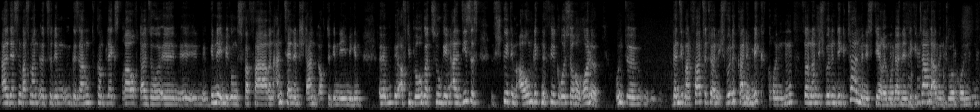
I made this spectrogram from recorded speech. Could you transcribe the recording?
all dessen, was man äh, zu dem Gesamtkomplex braucht, also Genehmigungsverfahren, Antennenstandorte genehmigen, ähm, auf die Bürger zugehen. All dieses spielt im Augenblick eine viel größere Rolle. Und ähm, wenn Sie mein Fazit hören, ich würde keine MIG gründen, sondern ich würde ein Digitalministerium oder eine Digitalagentur gründen,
